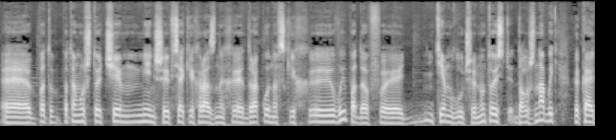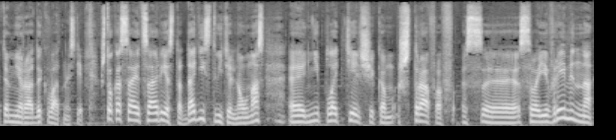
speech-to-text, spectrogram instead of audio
э, потому что чем меньше всяких разных э, драконовских выпадов, тем лучше. Ну, то есть должна быть какая-то мера адекватности. Что касается ареста, да, действительно, у нас неплательщикам штрафов своевременно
